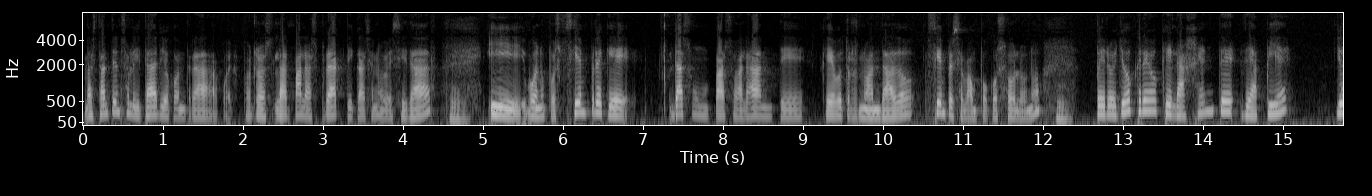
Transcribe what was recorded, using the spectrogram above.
bastante en solitario contra, bueno, por las malas prácticas en obesidad. Y bueno, pues siempre que das un paso adelante que otros no han dado, siempre se va un poco solo, ¿no? Pero yo creo que la gente de a pie, yo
